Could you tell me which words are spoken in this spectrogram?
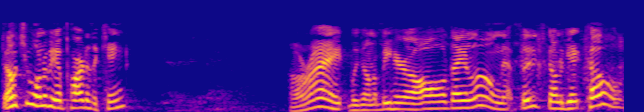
Don't you want to be a part of the kingdom? All right, we're going to be here all day long. That food's going to get cold.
